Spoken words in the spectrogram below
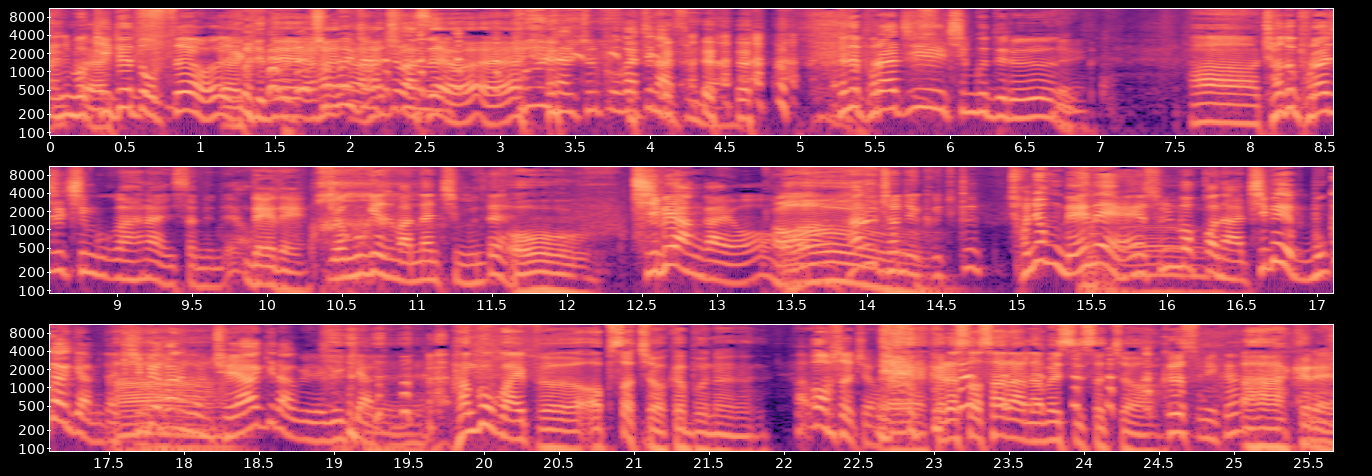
아니 뭐 기대도 없어요. 네, 기대 춤을 하- 잘 하지 추는- 마세요. 예. 춤을 잘 출 것 같진 않습니다. 근데 브라질 친구들은 네. 아 저도 브라질 친구가 하나 있었는데요. 네네. 영국에서 만난 친구인데 오. 집에 안 가요. 하루 저녁 그, 그 저녁 내내 술 먹거나 집에 못 가게 합니다. 집에 아. 가는 건 죄악이라고 얘기하거든요. 한국 와이프 없었죠 그분은. 아, 없었죠. 네, 그래서 살아남을 수 있었죠. 그렇습니까? 아 그래요.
